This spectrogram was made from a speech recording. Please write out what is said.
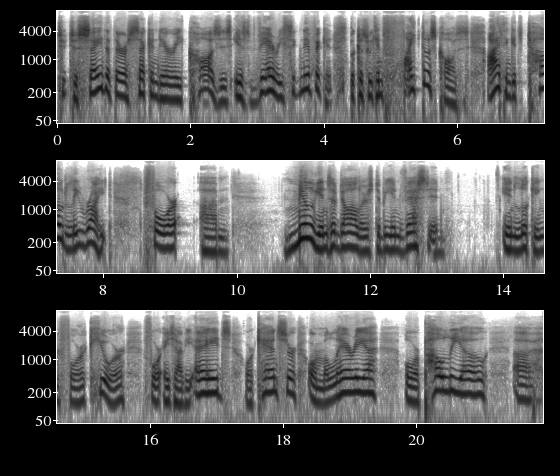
to, to say that there are secondary causes is very significant because we can fight those causes. I think it's totally right for um, millions of dollars to be invested in looking for a cure for HIV AIDS or cancer or malaria or polio uh,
